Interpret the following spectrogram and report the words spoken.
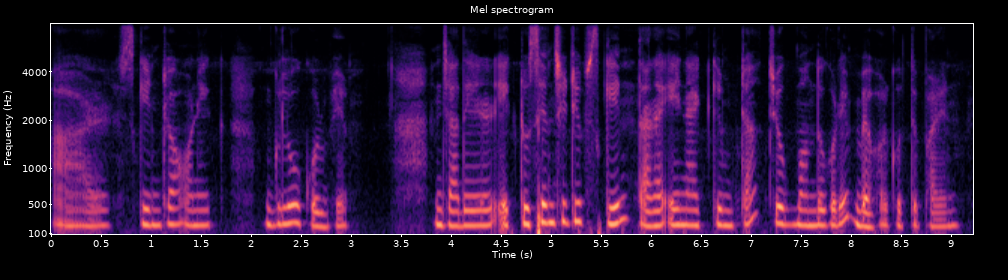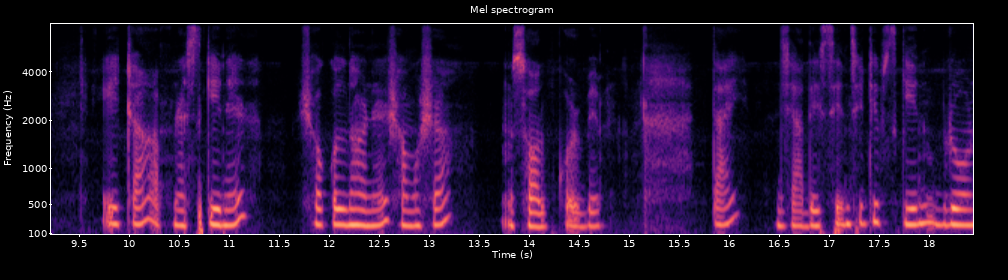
আর স্কিনটা অনেক গ্লো করবে। যাদের একটু সেন্সিটিভ স্কিন তারা এই নাইট ক্রিমটা চোখ বন্ধ করে ব্যবহার করতে পারেন। এটা আপনার স্কিনের সকল ধরনের সমস্যা সলভ করবে। তাই যাদের সেন্সিটিভ স্কিন ব্রোন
